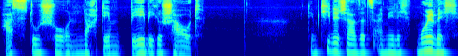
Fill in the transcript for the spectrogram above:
Hast du schon nach dem Baby geschaut? Dem Teenager wird's allmählich mulmig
